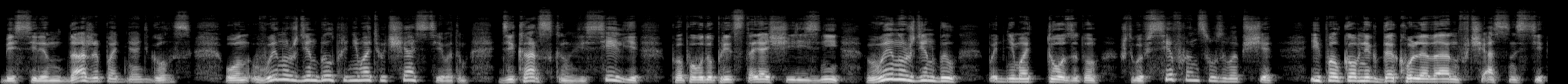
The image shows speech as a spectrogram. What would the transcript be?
бессилен даже поднять голос. Он вынужден был принимать участие в этом дикарском веселье по поводу предстоящей резни, вынужден был поднимать то за то, чтобы все французы вообще, и полковник де Колеван в частности,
